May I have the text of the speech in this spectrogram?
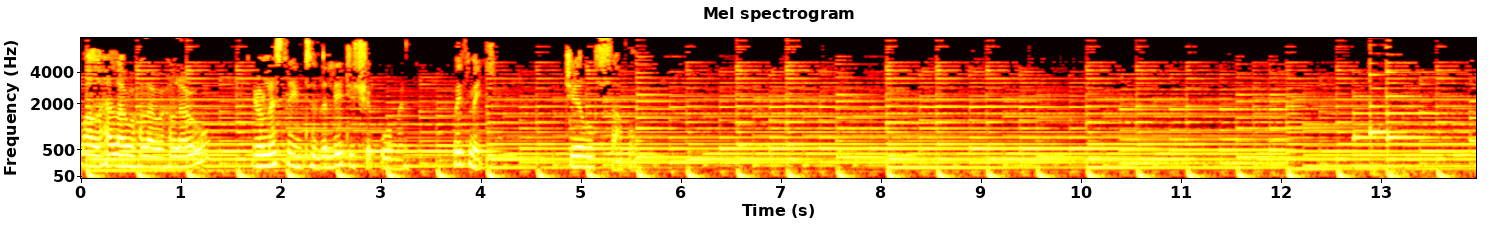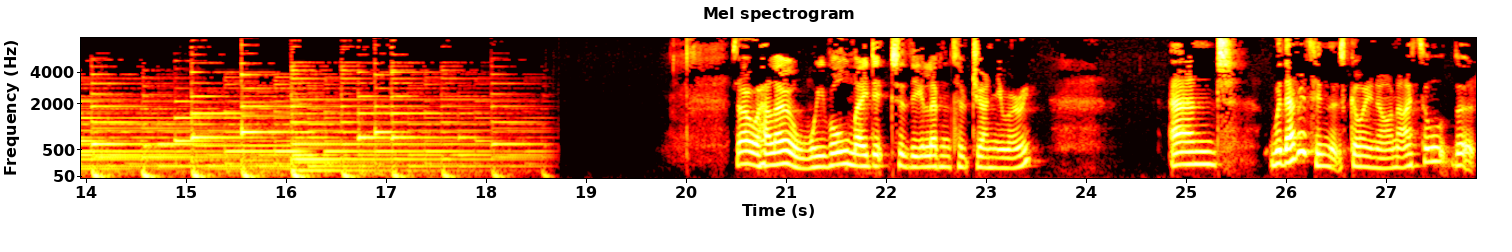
Well, hello, hello, hello. You're listening to The Leadership Woman with me, Jill Saville. So, hello, we've all made it to the 11th of January. And with everything that's going on, I thought that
